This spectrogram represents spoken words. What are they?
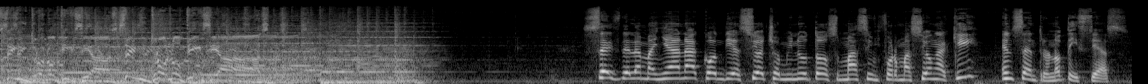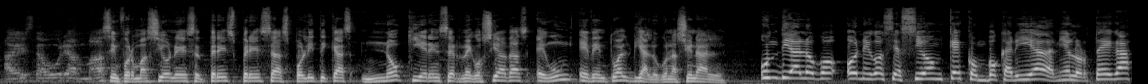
Centro Noticias, Centro Noticias. 6 de la mañana con 18 minutos más información aquí en Centro Noticias. A esta hora más informaciones. Tres presas políticas no quieren ser negociadas en un eventual diálogo nacional. Un diálogo o negociación que convocaría a Daniel Ortega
